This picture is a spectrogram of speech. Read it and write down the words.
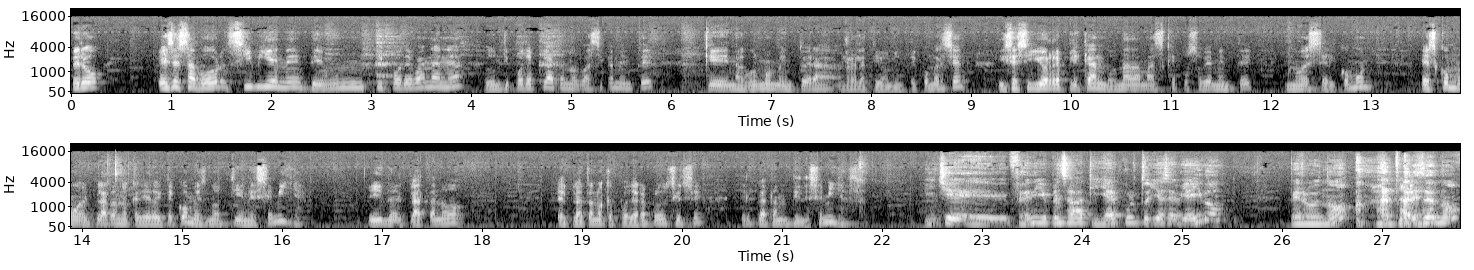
Pero ese sabor sí viene de un tipo de banana o de un tipo de plátano básicamente que en algún momento era relativamente comercial y se siguió replicando, nada más que pues obviamente no es el común. Es como el plátano que al día de hoy te comes, no tiene semilla. Y el plátano, el plátano que puede reproducirse, el plátano tiene semillas. Pinche Freddy, yo pensaba que ya el culto ya se había ido, pero no, al parecer no.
